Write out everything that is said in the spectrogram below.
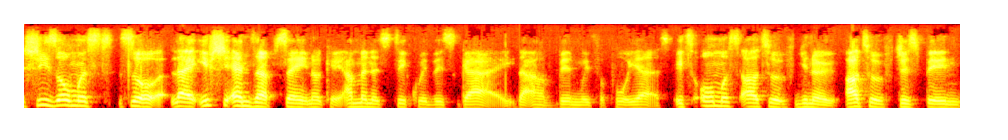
she's almost so like if she ends up saying, "Okay, I'm gonna stick with this guy that I've been with for four years," it's almost out of you know out of just being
